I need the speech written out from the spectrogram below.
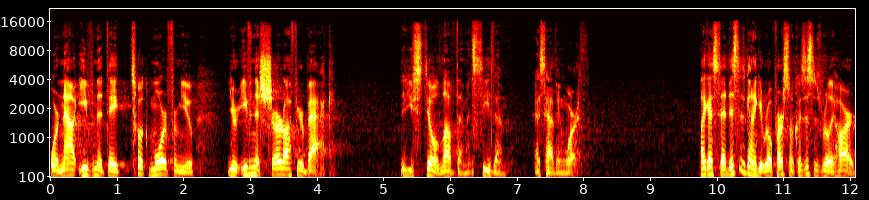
or now even that they took more from you, you're even the shirt off your back, that you still love them and see them as having worth. Like I said, this is going to get real personal because this is really hard.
